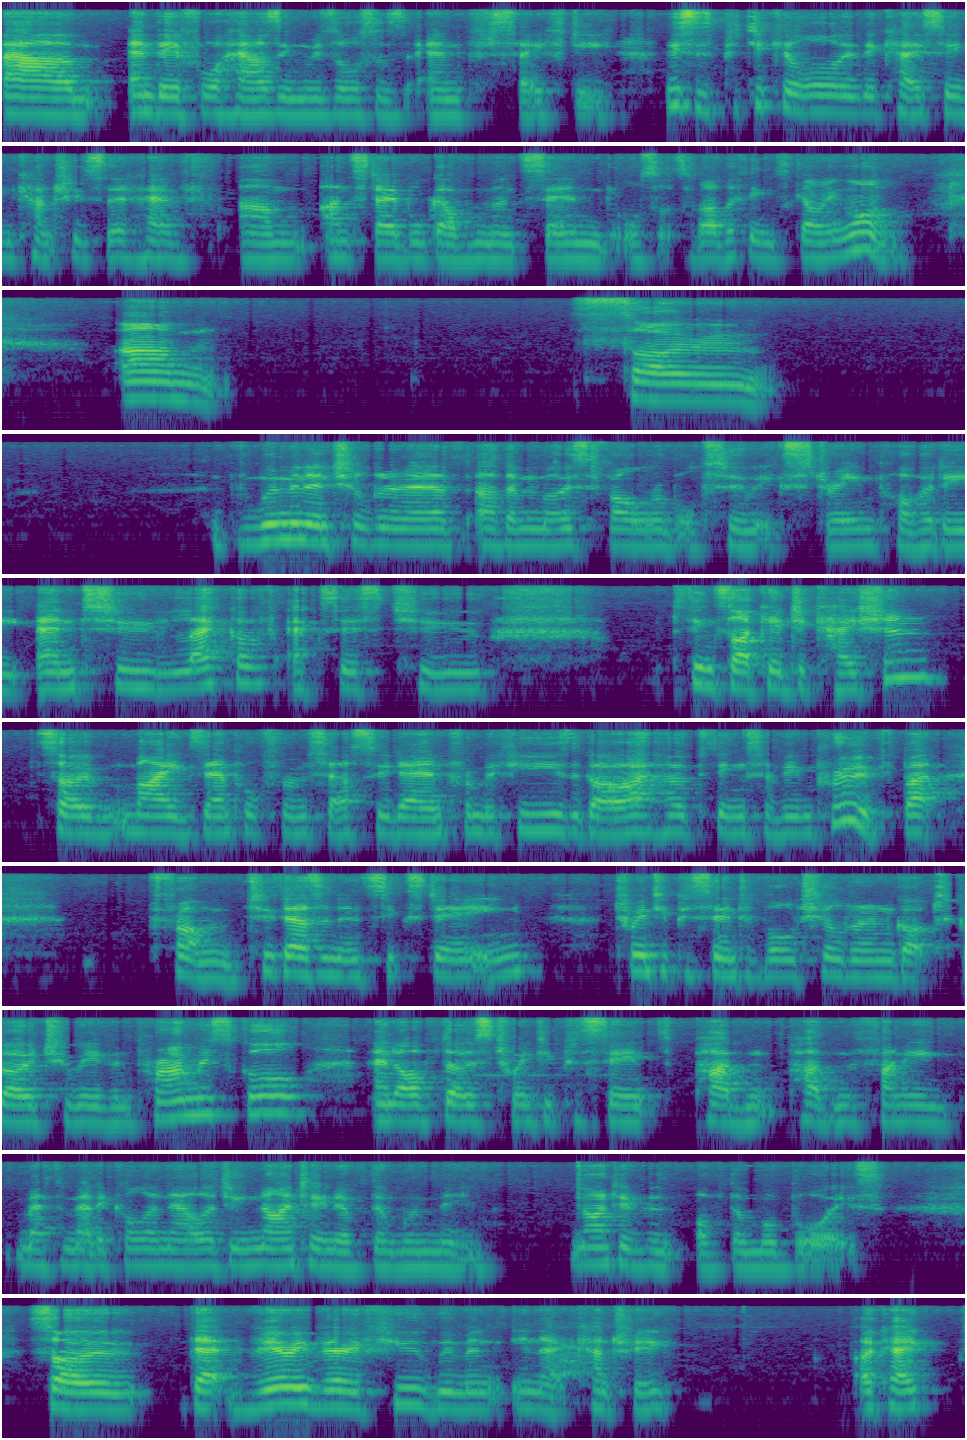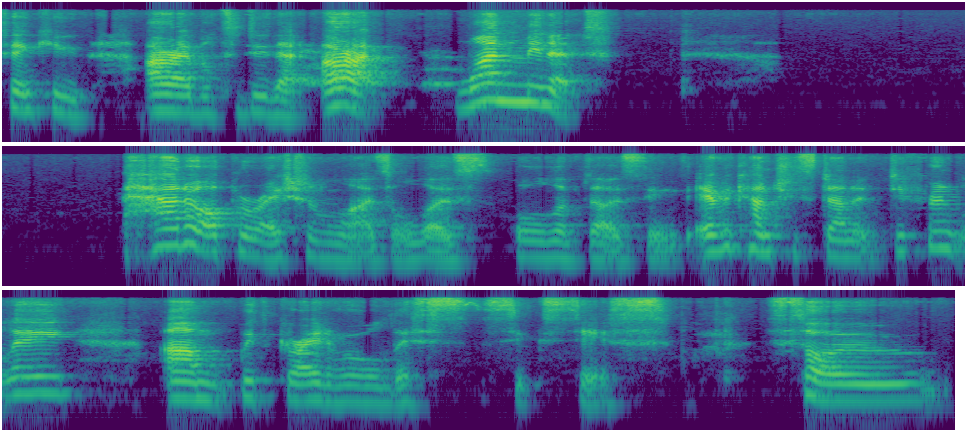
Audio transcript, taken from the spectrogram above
um, and therefore housing resources and safety. This is particularly the case in countries that have um, unstable governments and all sorts of other things going on. So women and children are, are, the most vulnerable to extreme poverty and to lack of access to things like education. So my example from South Sudan from a few years ago, I hope things have improved, but from 2016, 20% of all children got to go to even primary school. And of those 20%, pardon, pardon the funny mathematical analogy, 19 of them were men, 19 of them were boys. So that very, very few women in that country, okay, thank you, are able to do that. All right, one minute. How to operationalize all those, all of those things. Every country's done it differently um, with greater or less success. So,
